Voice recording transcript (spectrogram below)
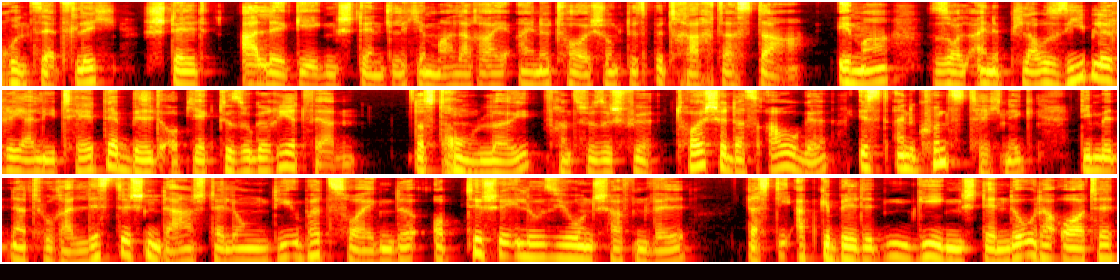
Grundsätzlich stellt alle gegenständliche Malerei eine Täuschung des Betrachters dar. Immer soll eine plausible Realität der Bildobjekte suggeriert werden. Das Trompe-l'œil, französisch für Täusche das Auge, ist eine Kunsttechnik, die mit naturalistischen Darstellungen die überzeugende optische Illusion schaffen will, dass die abgebildeten Gegenstände oder Orte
